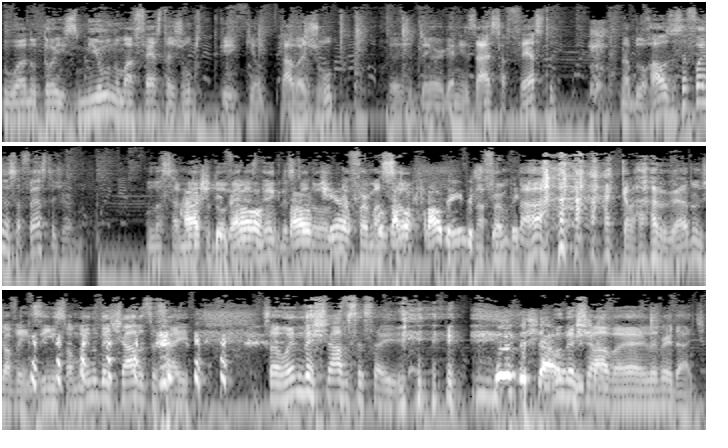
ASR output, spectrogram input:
no ano 2000 numa festa junto que, que eu tava junto. Eu ajudei a organizar essa festa na Blue House. Você foi nessa festa, Germano? O lançamento Acho do Ovelhas não, Negras? quando- tinha, na formação? usava fralda ainda Na aí. Ah, claro, era um jovenzinho. Sua mãe não deixava você sair. Sua mãe não deixava você sair. Não deixava. Não deixava, é, é verdade.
